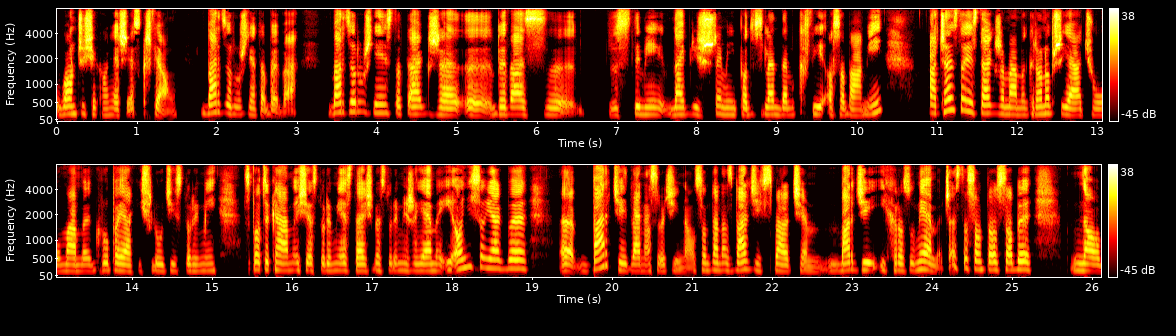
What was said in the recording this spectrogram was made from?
łączy się koniecznie z krwią. Bardzo różnie to bywa. Bardzo różnie jest to tak, że bywa z z tymi najbliższymi pod względem krwi osobami. A często jest tak, że mamy grono przyjaciół, mamy grupę jakichś ludzi, z którymi spotykamy się, z którymi jesteśmy, z którymi żyjemy i oni są jakby e, bardziej dla nas rodziną, są dla nas bardziej wsparciem, bardziej ich rozumiemy. Często są to osoby, no,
